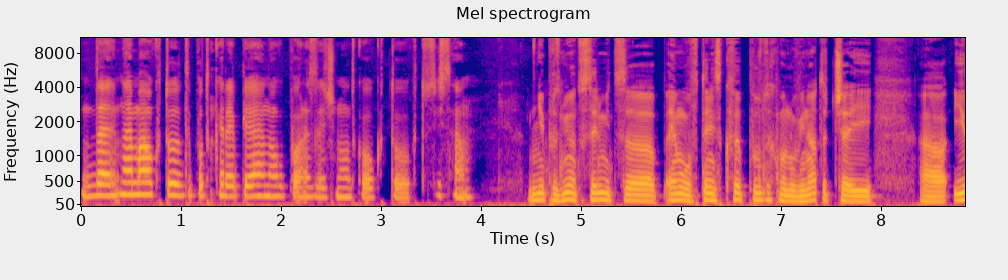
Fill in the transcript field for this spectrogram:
да, най-малкото да те подкрепя е много по-различно, отколкото като си сам. Ние през миналата седмица, Емо в Тенис Кафе, пуснахме новината, че и, а, и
